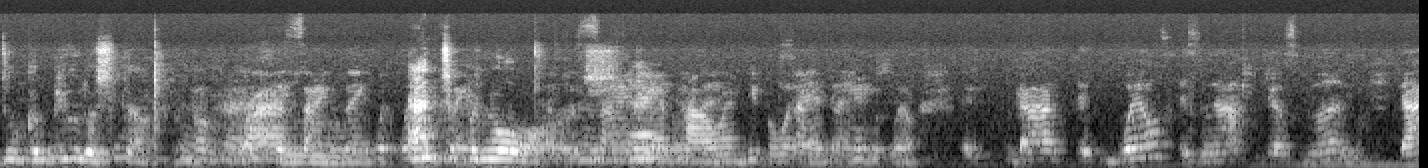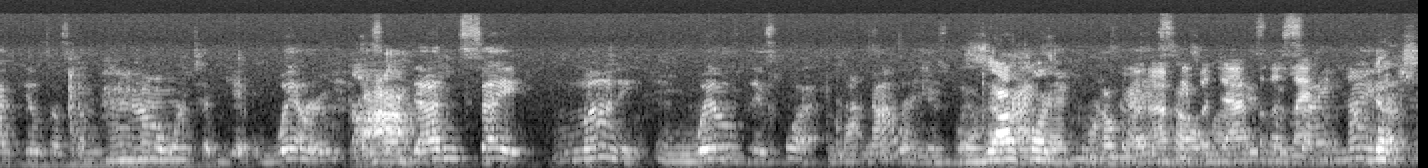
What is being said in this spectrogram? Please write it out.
do computer stuff, Okay, it's the same thing. with- with- entrepreneurs. Same They're thing. empowering people with Same education. with wealth. God, wealth is not just money. God gives us the Mm-hmm. power to get wealth. Ah. It doesn't say money. Wealth is what? Not the Knowledge same. is wealth. Exactly. right? Okay, Our so people die it's for the the lack same of knowledge. thing. Yes.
